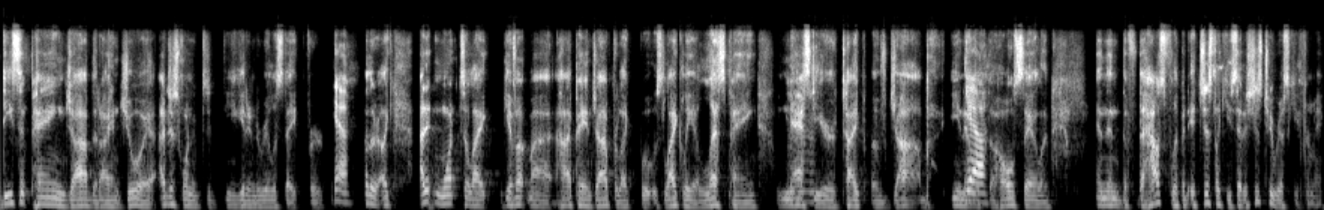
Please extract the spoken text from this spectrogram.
decent paying job that I enjoy. I just wanted to you know, get into real estate for yeah other like I didn't want to like give up my high paying job for like what was likely a less paying, mm-hmm. nastier mm-hmm. type of job, you know, yeah. with the wholesale and and then the the house flipping. It's just like you said, it's just too risky for me.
